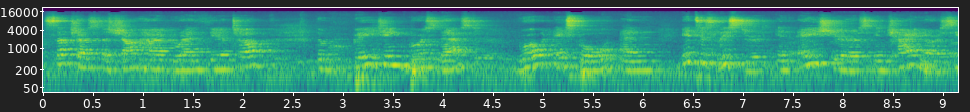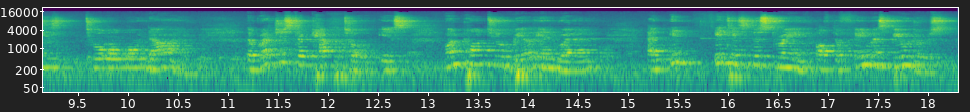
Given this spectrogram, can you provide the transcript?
such as the Shanghai Grand Theatre, the Beijing Bird's Nest, World Expo, and it is listed in Asia's in China since 2009. The registered capital is 1.2 billion yuan, and it, it is the strength of the famous builders.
